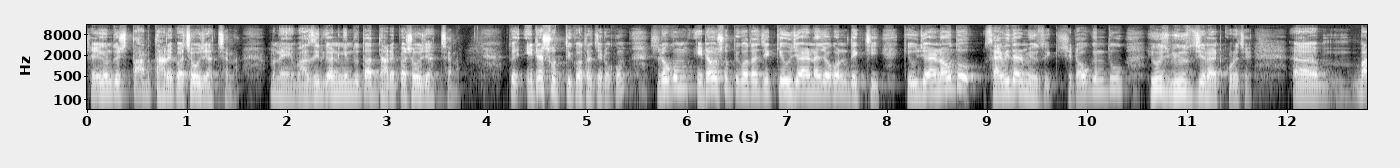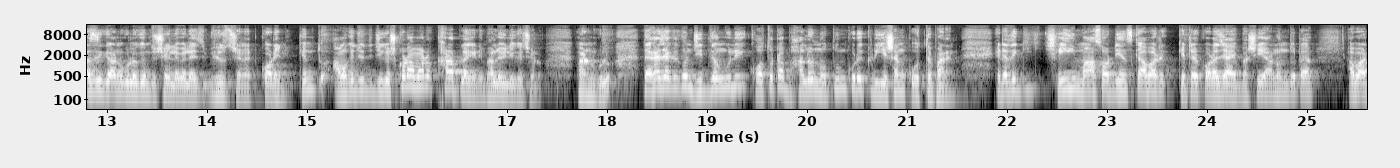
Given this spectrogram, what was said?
সে কিন্তু তার ধারে পাশেও যাচ্ছে না। মানে বাজির গান কিন্তু তার ধারে পাশেও যাচ্ছে না। তো এটা সত্যি কথা যেরকম, সেরকম এটাও সত্যি কথা যে কেউ যায় না যখন দেখছি, কেউ যায় নাও তো স্যাভিদার মিউজিক সেটাও কিন্তু হিউজ ভিউজ জেনারেট করেছে। বাজির গানগুলো কিন্তু সেই লেভেলে ভিউজ জেনারেট করেনি। কিন্তু আমাকে যদি জিজ্ঞেস করো আমার খারাপ লাগেনি, ভালোই লেগেছিলো গানগুলো। দেখা যাক এখন জিৎ গাঙ্গুলি কতটা ভালো নতুন করে ক্রিয়েশন করতে পারেন। এটাতে কি সেই মাস অডিয়েন্সকে আবার কেটার করা যায় বা সেই আনন্দটা আবার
